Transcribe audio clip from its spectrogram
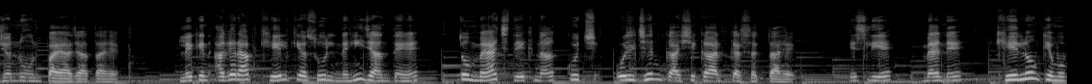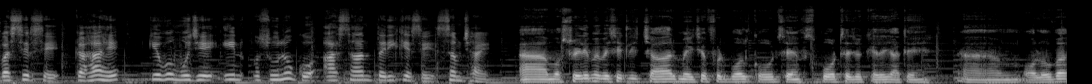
جنون پایا جاتا ہے۔ لیکن اگر آپ کھیل کے اصول نہیں جانتے ہیں، تو میچ دیکھنا کچھ الجھن کا شکار کر سکتا ہے۔ اس لیے میں نے کھیلوں کے مبصر سے کہا ہے کہ وہ مجھے ان اصولوں کو آسان طریقے سے سمجھائیں۔ آسٹریلیا میں بیسکلی چار میجر فٹ بال کوڈز ہیں اسپورٹس ہیں جو کھیلے جاتے ہیں آل اوور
